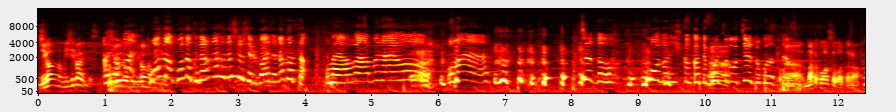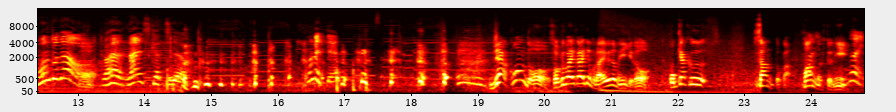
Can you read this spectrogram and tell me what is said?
時間が短いんです。あやばい。こんなこんないくだらない話をしてる場合じゃなかった。お前お前危ないよ。お前。ちょっとコードに引っかかってこいつが落ちるとこだったよ。また壊すとこだったな。本当だよ。あわいナイスキャッチだよ。褒めて。じゃあ今度即売会でもライブでもいいけどお客さんとかファンの人にはい。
